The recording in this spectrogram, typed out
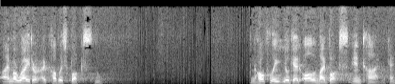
I'm a writer. I publish books. And hopefully you'll get all of my books in time, okay?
